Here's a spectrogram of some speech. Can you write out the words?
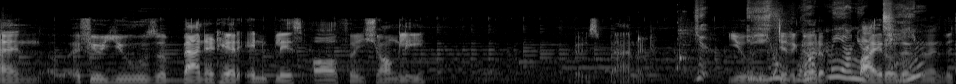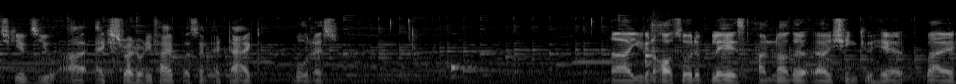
And if you use a Bennett here in place of a Zhongli, where's Bennett? You, you will trigger Pyro resonance, which gives you an extra 25% attack bonus uh, you can also replace another uh, Xingqiu here by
